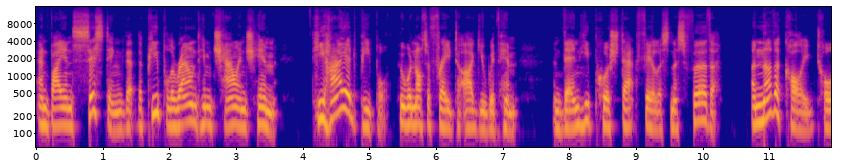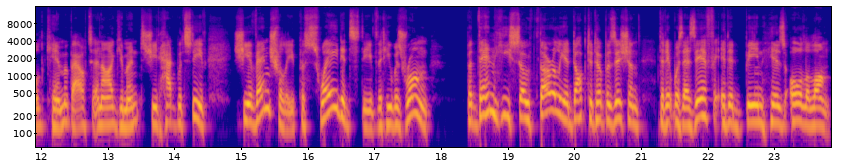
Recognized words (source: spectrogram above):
and by insisting that the people around him challenge him. He hired people who were not afraid to argue with him, and then he pushed that fearlessness further. Another colleague told Kim about an argument she'd had with Steve. She eventually persuaded Steve that he was wrong, but then he so thoroughly adopted her position that it was as if it had been his all along.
